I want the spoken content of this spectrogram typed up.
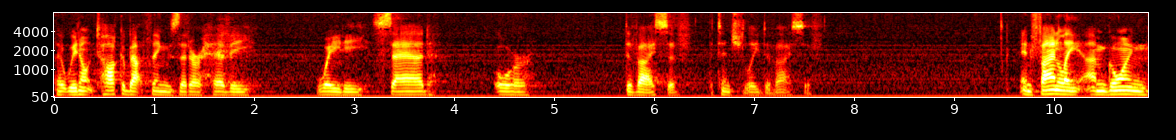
that we don't talk about things that are heavy, weighty, sad, or divisive, potentially divisive. And finally, I'm going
